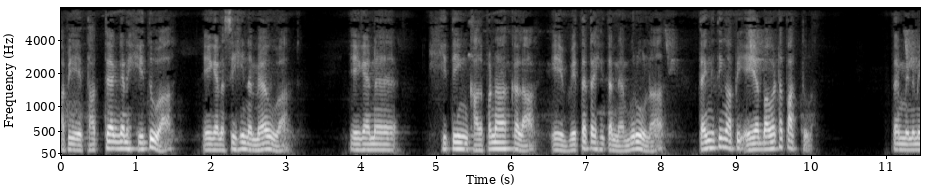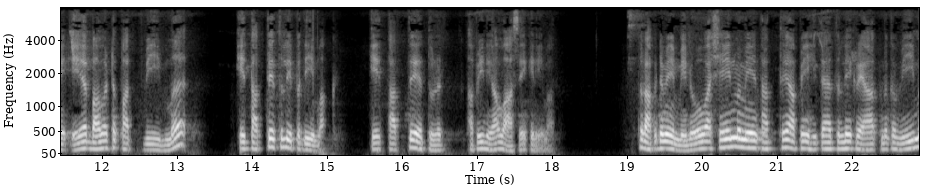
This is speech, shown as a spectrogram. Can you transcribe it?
අපි මේ தත්වයක් ගැන හිතුවා, ඒ ගැන සිහින මැව්වා, ඒ ගැන හිතින් කල්පනා කළා, ඒ වෙතට හිත නැඹුරු වුණා. දැන් ඉතින් අපි එය බවටපත් වුණා. දැන් මෙන්න මේ එය බවටපත් වීම ඒ தත්ත්වය තුළ ඉපදීමක්. ඒ தත්ත්වය තුළ අපි නිකන් වාසය කිරීමක්. ඒතර අපිට මේ මෙලෝ වශයෙන්ම මේ தත්ත්වය අපේ හිත ඇතුලේ ක්‍රියාත්මක වීම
